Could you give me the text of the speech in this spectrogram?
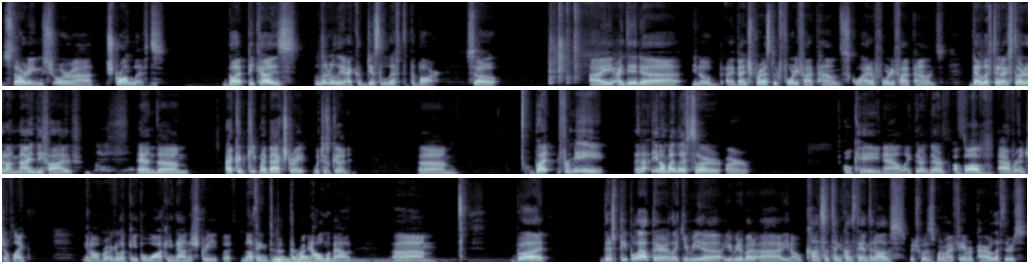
starting or uh, strong lifts but because literally i could just lift the bar. So I I did uh you know I bench pressed with 45 pounds, squatted 45 pounds, deadlifted I started on 95, and um, I could keep my back straight, which is good. Um, but for me, and I, you know my lifts are are okay now, like they're they're above average of like you know regular people walking down the street, but nothing to to write home about. Um, but there's people out there like you read uh you read about uh you know Konstantin Konstantinovs, which was one of my favorite powerlifters.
